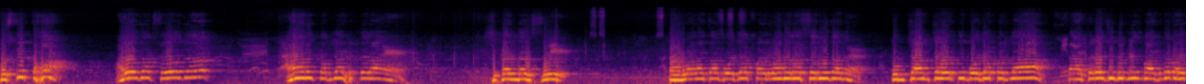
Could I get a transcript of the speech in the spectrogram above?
कुस्ती पहा. आयोजक संयोजक. आणि कब्जा घेतलेला आहे. सिकंदर शेख पैलवानाचा बोजा पैलवानाला सरू जाण तुमच्या आमच्यावरती बोजा पडला. तातड्याची दुबळी मागणं बाहेर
